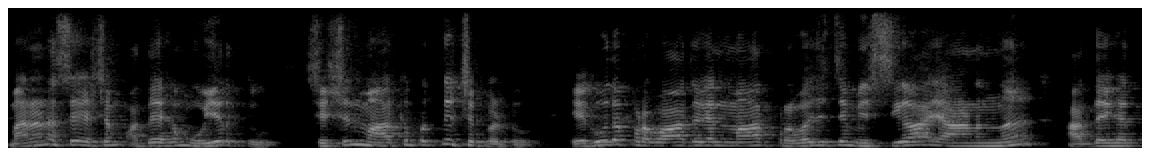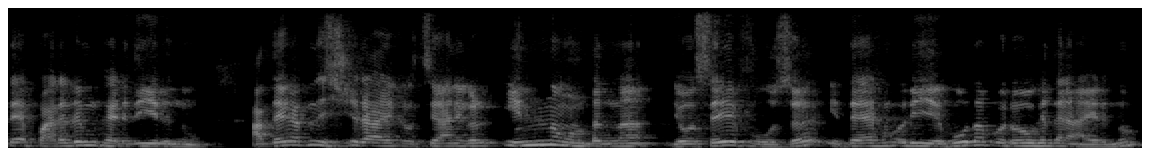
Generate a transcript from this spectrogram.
മരണശേഷം അദ്ദേഹം ഉയർത്തു. ശിഷ്യന്മാർക്ക് പ്രത്യക്ഷപ്പെട്ടു. യഹൂദ പ്രവാചകന്മാർ പ്രവചിച്ച മിശിഹായാണെന്ന് അദ്ദേഹത്തെ പലരും കരുതിയിരുന്നു. അദ്ദേഹത്തിന്റെ ശിഷ്യരായ ക്രിസ്ത്യാനികൾ ഇന്നും ഉണ്ടെന്ന് ജോസേഫൂസ് ഇദ്ദേഹം ഒരു യഹൂദ പുരോഹിതനായിരുന്നു.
